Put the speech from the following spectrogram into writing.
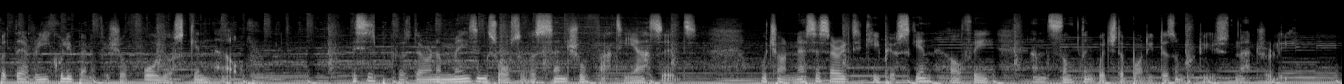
but they're equally beneficial for your skin health. This is because they're an amazing source of essential fatty acids, which are necessary to keep your skin healthy and something which the body doesn't produce naturally.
